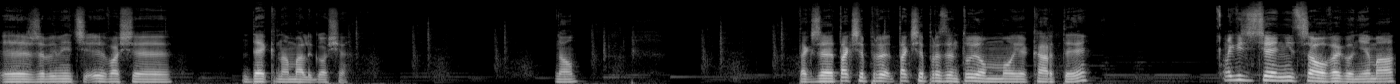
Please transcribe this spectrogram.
yy, żeby mieć yy, właśnie deck na Malegosie. No. Także tak się, tak się prezentują moje karty. Jak widzicie, nic szałowego nie ma.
